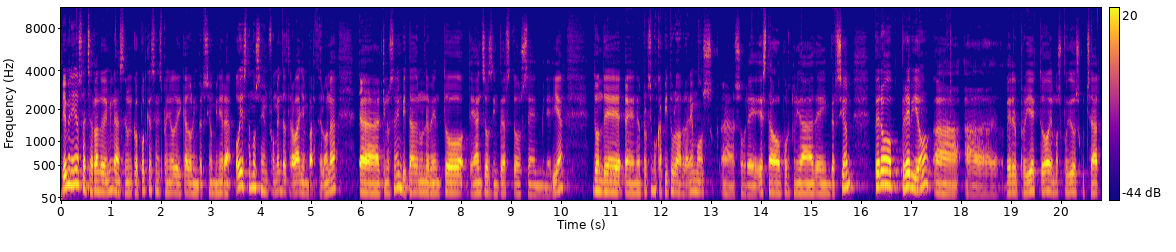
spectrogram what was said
Bienvenidos a Charlando de Minas, el único podcast en español dedicado a la inversión minera. Hoy estamos en Fomenta del Trabajo en Barcelona, eh, que nos han invitado en un evento de Angels Investors en minería donde en el próximo capítulo hablaremos eh, sobre esta oportunidad de inversión, pero previo a, ver el proyecto hemos podido escuchar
